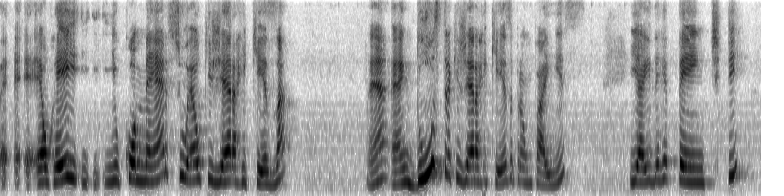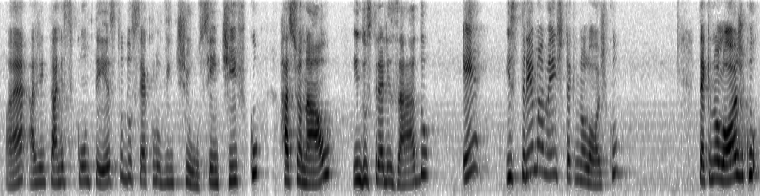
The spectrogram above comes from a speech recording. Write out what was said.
é, é, é o rei e, e, o comércio é o que gera riqueza, né? é a indústria que gera riqueza para um país. E aí, de repente, né, a gente está nesse contexto do século XXI, científico, racional, industrializado e extremamente tecnológico, tecnológico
